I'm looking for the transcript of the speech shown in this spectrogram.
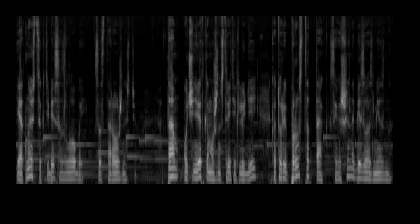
и относятся к тебе со злобой, с осторожностью. Там очень редко можно встретить людей, которые просто так, совершенно безвозмездно,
